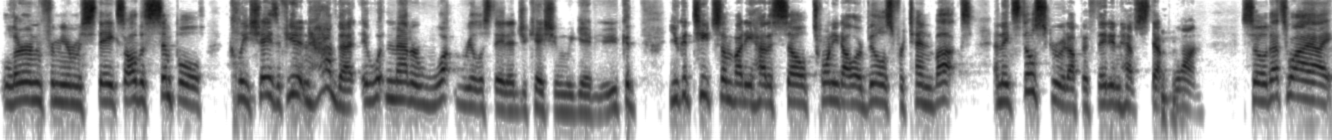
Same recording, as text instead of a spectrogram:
learn from your mistakes, all the simple cliches, if you didn't have that, it wouldn't matter what real estate education we gave you. You could you could teach somebody how to sell $20 bills for 10 bucks and they'd still screw it up if they didn't have step mm-hmm. 1. So that's why I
